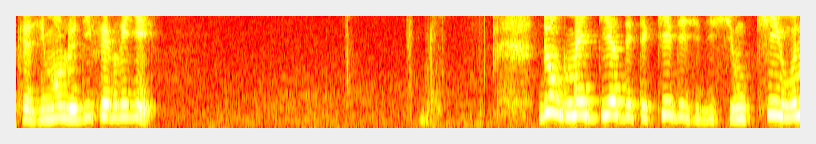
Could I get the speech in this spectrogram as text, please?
quasiment le 10 février. Donc My Dear Detective des éditions Kiun,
